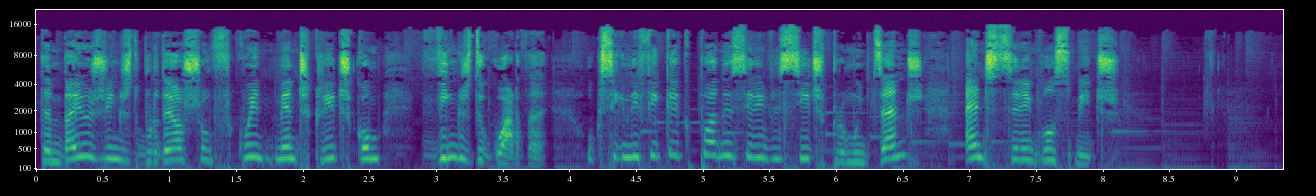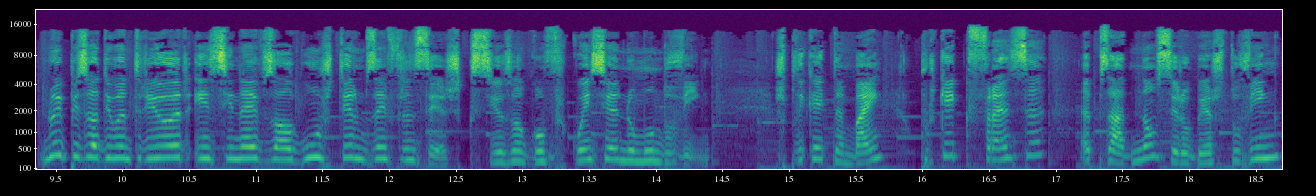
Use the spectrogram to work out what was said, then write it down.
também os vinhos de Bordeaux são frequentemente descritos como vinhos de guarda, o que significa que podem ser envelhecidos por muitos anos antes de serem consumidos. No episódio anterior, ensinei-vos alguns termos em francês que se usam com frequência no mundo do vinho. Expliquei também porque é que França, apesar de não ser o berço do vinho,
